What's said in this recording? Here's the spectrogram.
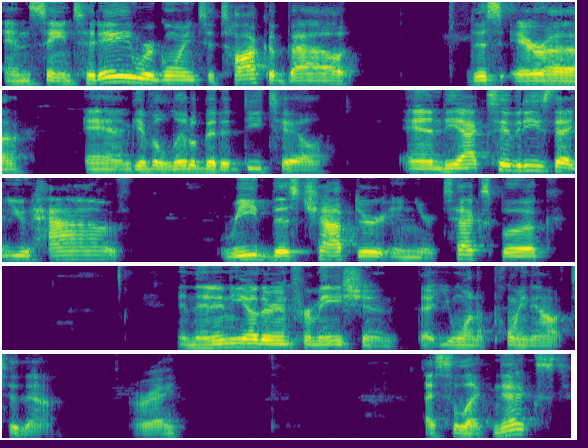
and saying, today we're going to talk about this era and give a little bit of detail. And the activities that you have, read this chapter in your textbook, and then any other information that you want to point out to them, all right? I select next,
